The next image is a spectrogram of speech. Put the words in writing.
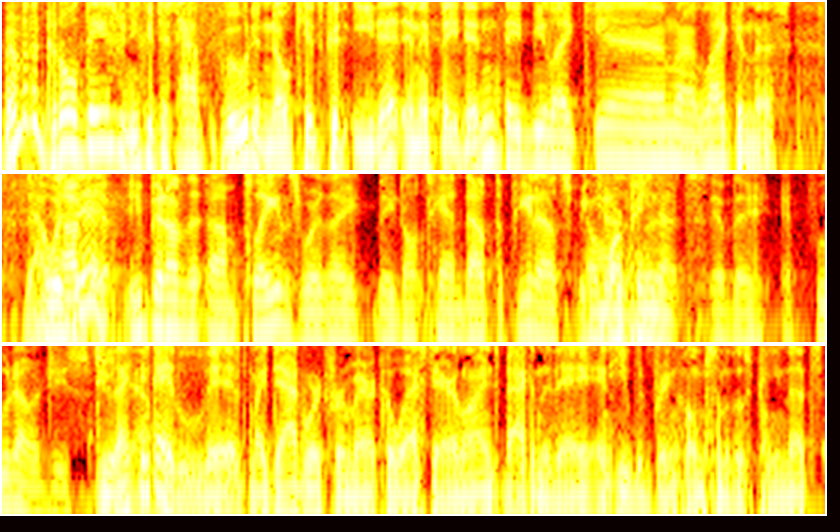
Remember the good old days when you could just have food and no kids could eat it, and if they didn't, they'd be like, "Yeah, I'm not liking this." That was Um, it. You've been on the um, planes where they, they don't hand out the peanuts because more uh, peanuts. they have the food allergies. Dude, I think I lived. My dad worked for America West Airlines back in the day, and he would bring home some of those peanuts.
